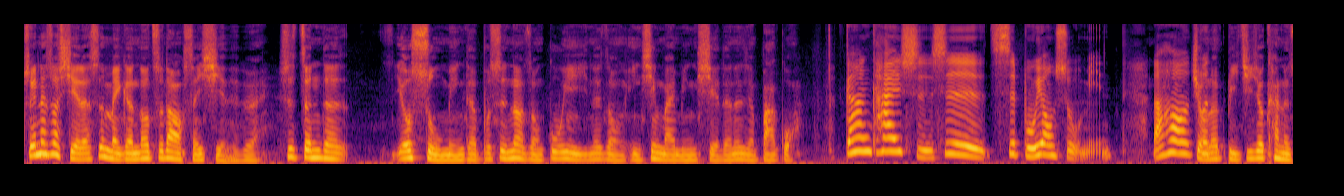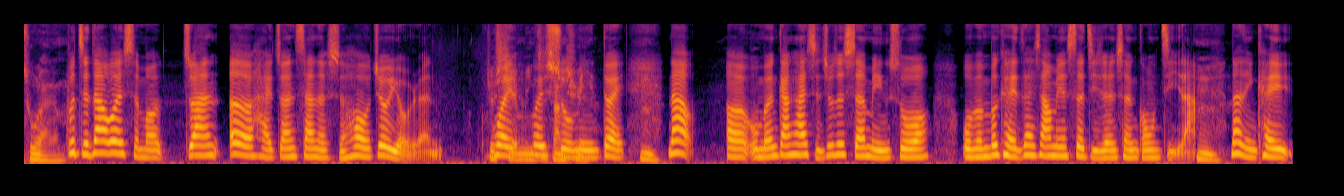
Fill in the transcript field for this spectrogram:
所以那时候写的是每个人都知道谁写的，对不对？是真的有署名的，不是那种故意那种隐姓埋名写的那种八卦。刚开始是是不用署名，然后久了笔记就看得出来了嘛，不知道为什么专二还专三的时候就有人会会。署名，对，嗯那呃，我们刚开始就是声明说，我们不可以在上面涉及人身攻击啦。嗯，那你可以，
